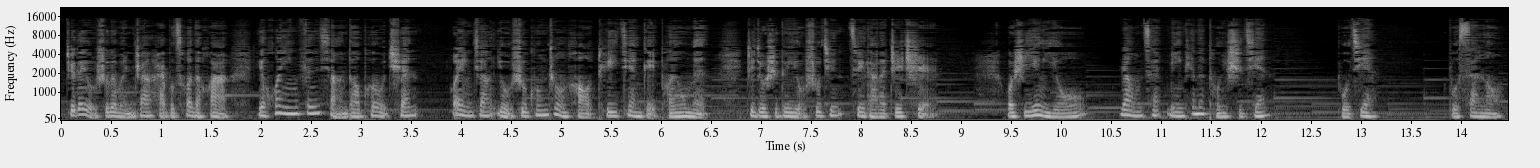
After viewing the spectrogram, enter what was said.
觉得有书的文章还不错的话，也欢迎分享到朋友圈，欢迎将有书公众号推荐给朋友们，这就是对有书君最大的支持。我是应由，让我们在明天的同一时间不见。不散喽。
